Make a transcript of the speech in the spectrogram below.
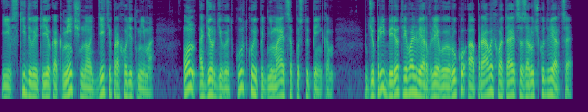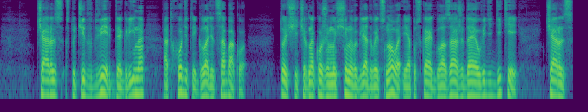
и вскидывает ее как меч, но дети проходят мимо. Он одергивает куртку и поднимается по ступенькам. Дюпри берет револьвер в левую руку, а правой хватается за ручку дверцы. Чарльз стучит в дверь Де Грина, отходит и гладит собаку. Тощий чернокожий мужчина выглядывает снова и опускает глаза, ожидая увидеть детей. Чарльз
